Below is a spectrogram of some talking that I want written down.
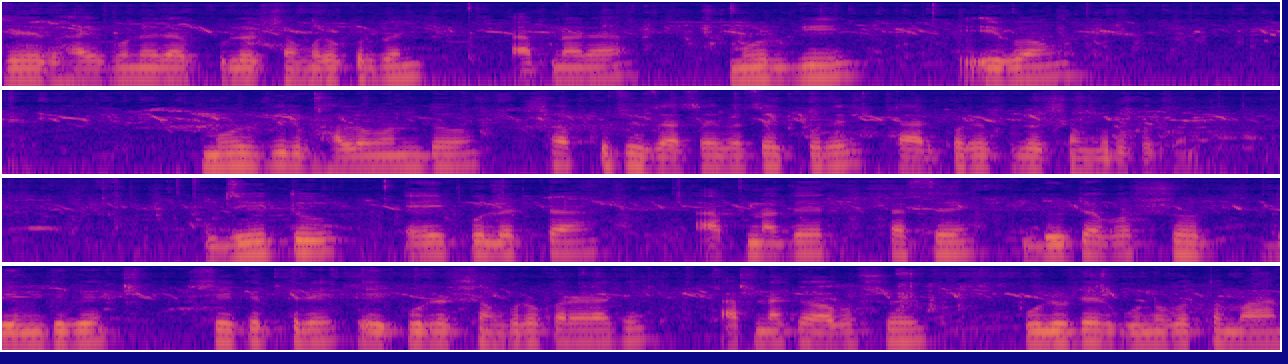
যে ভাই বোনেরা ফুলের সংগ্রহ করবেন। আপনারা মুরগি এবং মুরগির ভালো মন্দ সব কিছু যাচাই বাছাই করে তারপরে ফুলের সংগ্রহ করবেন। যেহেতু এই পুলেটটা আপনাদের কাছে দুইটা বছর ডিম দিবে, সেক্ষেত্রে এই পুলেট সংগ্রহ করার আগে আপনাকে অবশ্যই পুলেটের গুণগত মান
